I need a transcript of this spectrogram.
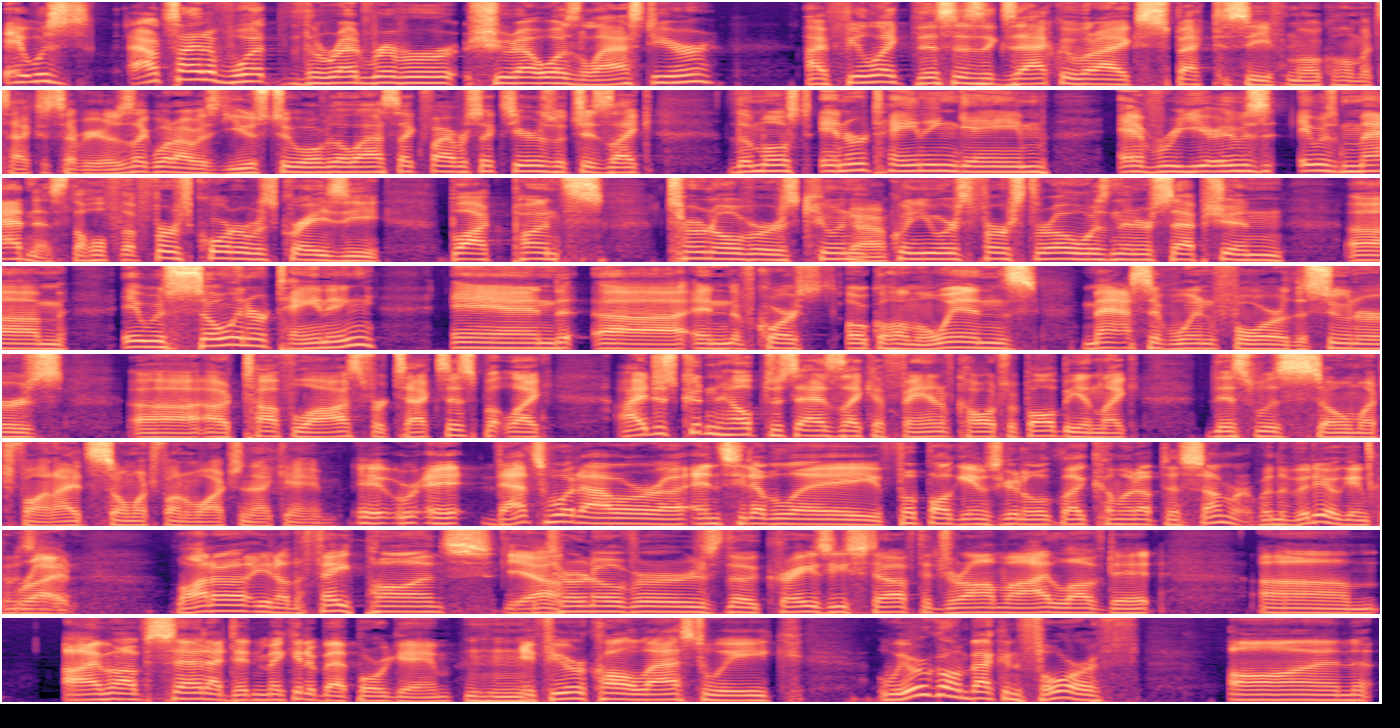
it was outside of what the Red River shootout was last year. I feel like this is exactly what I expect to see from Oklahoma, Texas every year. This is like what I was used to over the last like five or six years, which is like the most entertaining game every year. It was it was madness. The whole the first quarter was crazy. Block punts, turnovers. Quinn, Yeah. Quinn Ewers' first throw was an interception. Um, it was so entertaining, and uh, and of course Oklahoma wins. Massive win for the Sooners. Uh, a tough loss for Texas, but like I just couldn't help just as like a fan of college football being like this was so much fun. I had so much fun watching that game. It, it, that's what our uh, NCAA football games are going to look like coming up this summer when the video game comes Right. out. A lot of you know the fake punts, Yeah. the turnovers, the crazy stuff, the drama. I loved it. Um, I'm upset I didn't make it a bet board game. Mm-hmm. If you recall last week, we were going back and forth on.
